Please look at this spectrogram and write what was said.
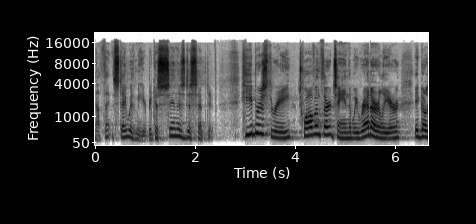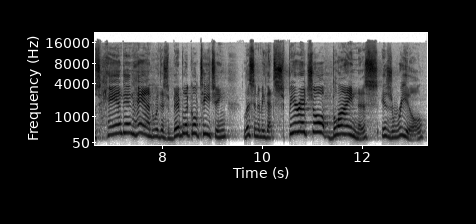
Now, th- stay with me here because sin is deceptive. Hebrews 3 12 and 13 that we read earlier, it goes hand in hand with this biblical teaching. Listen to me that spiritual blindness is real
